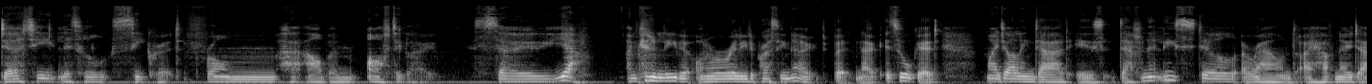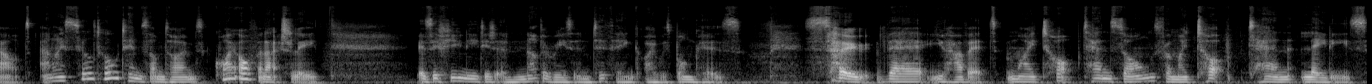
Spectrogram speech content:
Dirty Little Secret from her album Afterglow. So, yeah, I'm going to leave it on a really depressing note, but no, it's all good. My darling dad is definitely still around, I have no doubt, and I still talk to him sometimes, quite often actually, as if you needed another reason to think I was bonkers. So there you have it, my top 10 songs from my top 10 ladies.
